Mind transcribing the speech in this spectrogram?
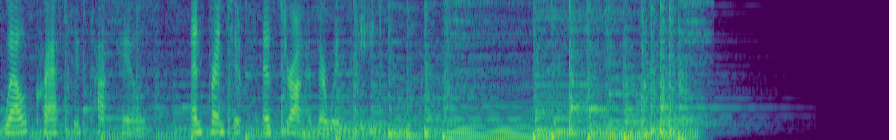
well crafted cocktails, and friendships as strong as our whiskey.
